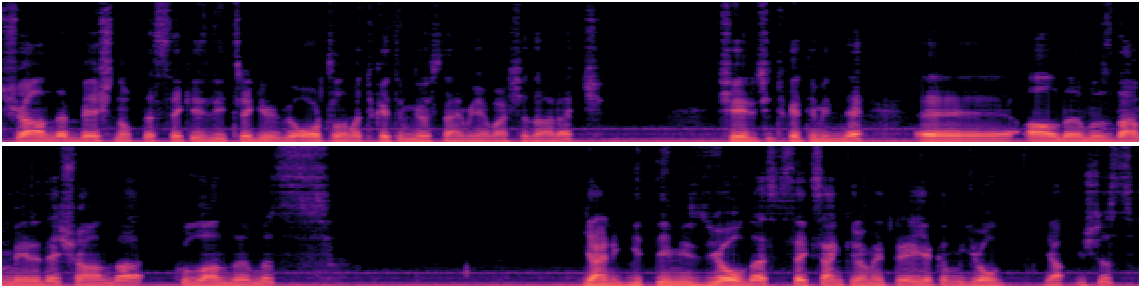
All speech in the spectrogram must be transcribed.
şu anda 5.8 litre gibi bir ortalama tüketim göstermeye başladı araç. Şehir içi tüketiminde. Ee, aldığımızdan beri de şu anda kullandığımız Yani gittiğimiz yolda 80 kilometreye yakın bir yol yapmışız.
